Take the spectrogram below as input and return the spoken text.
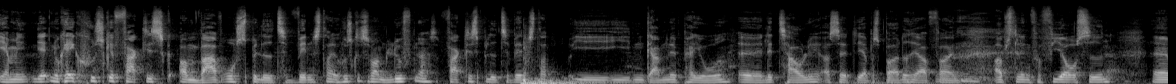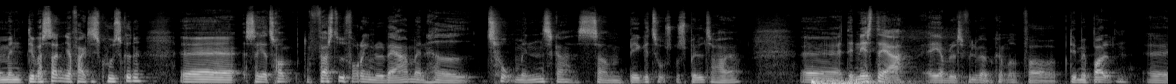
jamen, jeg, nu kan jeg ikke huske faktisk, om Vavro spillede til venstre. Jeg husker det som om Lufner faktisk spillede til venstre i, i den gamle periode. Uh, lidt tavlig og sætte jer på spottet her for en opstilling for fire år siden. Uh, men det var sådan, jeg faktisk huskede det. Uh, så jeg tror, den første udfordring ville være, at man havde to mennesker, som begge to skulle spille til højre. Uh, det næste er, at jeg vil selvfølgelig være bekymret for det med bolden. Uh,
